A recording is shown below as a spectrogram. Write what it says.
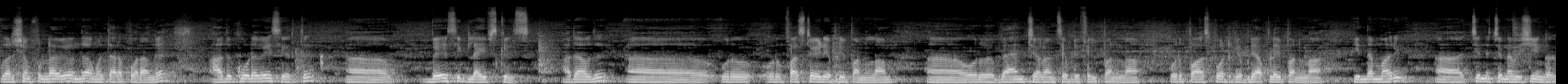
வருஷம் ஃபுல்லாகவே வந்து அவங்க தரப்போகிறாங்க அது கூடவே சேர்த்து பேசிக் லைஃப் ஸ்கில்ஸ் அதாவது ஒரு ஒரு ஃபஸ்ட் எய்டு எப்படி பண்ணலாம் ஒரு பேங்க் சேலன்ஸ் எப்படி ஃபில் பண்ணலாம் ஒரு பாஸ்போர்ட்டுக்கு எப்படி அப்ளை பண்ணலாம் இந்த மாதிரி சின்ன சின்ன விஷயங்கள்.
